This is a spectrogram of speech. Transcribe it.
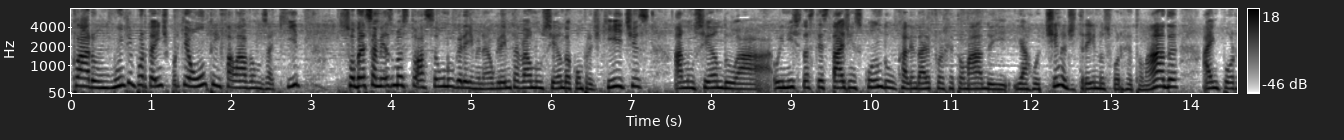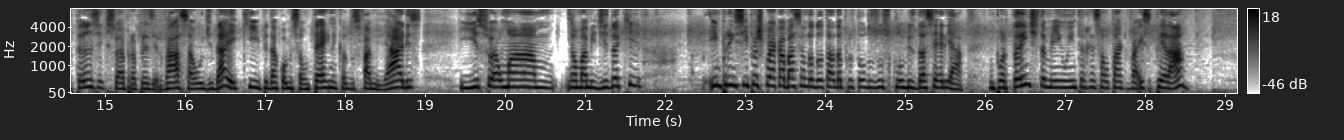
claro, muito importante porque ontem falávamos aqui sobre essa mesma situação no Grêmio, né? O Grêmio estava anunciando a compra de kits, anunciando a, o início das testagens quando o calendário for retomado e, e a rotina de treinos for retomada, a importância que isso é para preservar a saúde da equipe, da comissão técnica, dos familiares. E isso é uma, é uma medida que em princípio, acho que vai acabar sendo adotada por todos os clubes da Série A. Importante também o Inter ressaltar que vai esperar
